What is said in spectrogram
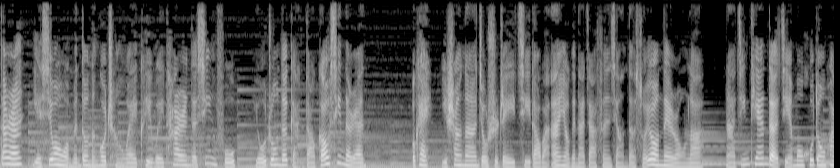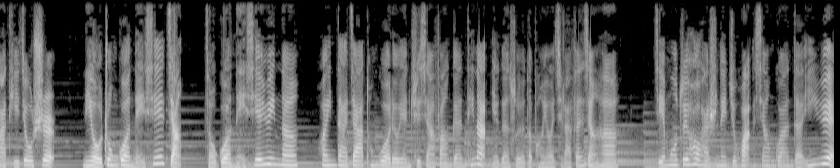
当然，也希望我们都能够成为可以为他人的幸福由衷的感到高兴的人。 OK，以上呢就是这一期到晚安要跟大家分享的所有内容了。那今天的节目互动话题就是：你有中过哪些奖，走过哪些运呢？欢迎大家通过留言区下方跟 Tina 也跟所有的朋友一起来分享哈。节目最后还是那句话，相关的音乐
